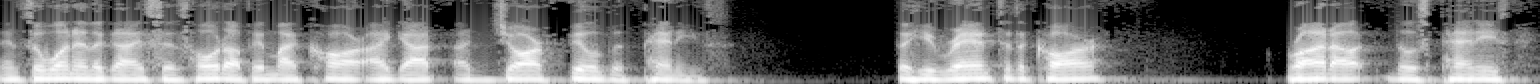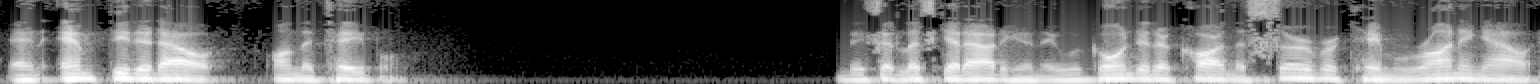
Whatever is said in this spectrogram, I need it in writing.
And so one of the guys says, Hold up, in my car, I got a jar filled with pennies. So he ran to the car, brought out those pennies, and emptied it out on the table. And they said, Let's get out of here. And they were going to their car, and the server came running out.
